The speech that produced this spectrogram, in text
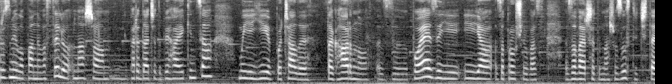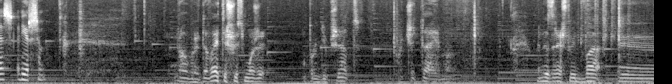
Зрозуміло, пане Василю, наша передача добігає кінця. Ми її почали так гарно з поезії, і я запрошую вас завершити нашу зустріч теж віршем. Добре, давайте щось може про дівчат почитаємо. У мене, зрештою, два, е,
